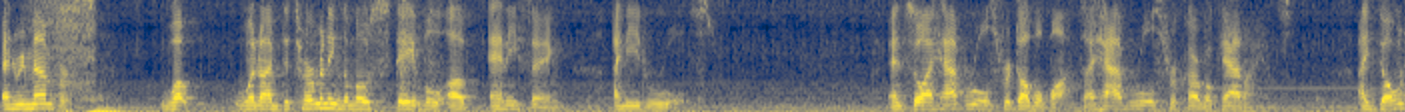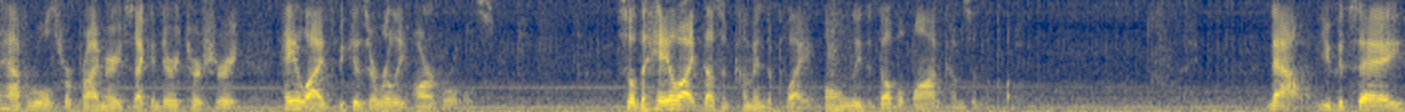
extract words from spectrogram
And remember, what when I'm determining the most stable of anything, I need rules. And so I have rules for double bonds. I have rules for carbocations. I don't have rules for primary, secondary, tertiary halides because there really aren't rules. So the halide doesn't come into play, only the double bond comes into play. Now, you could say,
